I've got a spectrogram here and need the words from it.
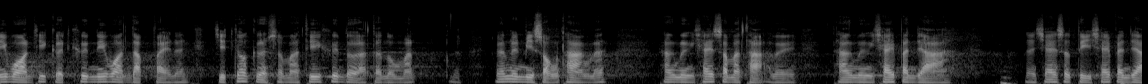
นิวรณ์ที่เกิดขึ้นนิวรณ์ดับไปนะจิตก็เกิดสมาธิขึ้นโดยอัตโนมัติงั้นมันมีสองทางนะ ทางหนึ่งใช้สมถะเลย ทางหนึ่งใช้ปัญญาใช้สติใช้ปัญญา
